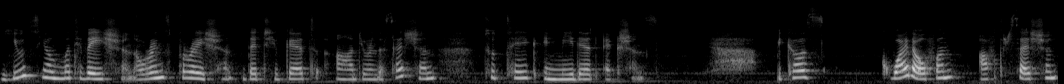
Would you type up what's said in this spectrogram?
use your motivation or inspiration that you get uh, during the session to take immediate actions. Because quite often after session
